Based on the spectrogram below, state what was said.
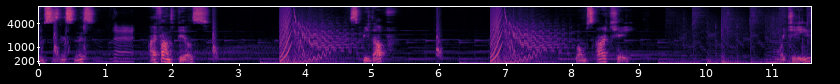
Bakalım siz nesiniz? I found pills. Speed up. Bombs RK. Okay.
